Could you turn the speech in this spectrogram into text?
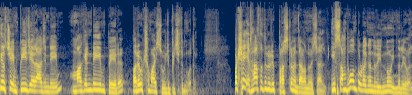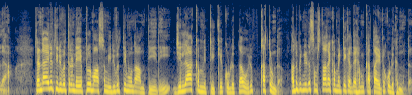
തീർച്ചയായും പി. ജയരാജന്റെയും മകന്റെയും പേര് പരോക്ഷമായി സൂചിപ്പിച്ചിരുന്നു അതിൽ. പക്ഷേ യഥാർത്ഥത്തിൽ ഒരു പ്രശ്നം എന്താണെന്ന് വെച്ചാൽ ഈ സംഭവം തുടങ്ങുന്നത് ഇന്നോ ഇന്നലെയോ അല്ല. രണ്ടായിരത്തി ഇരുപത്തിരണ്ട് ഏപ്രിൽ മാസം ഇരുപത്തിമൂന്നാം തീയതി ജില്ലാ കമ്മിറ്റിക്ക് കൊടുത്ത ഒരു കത്തുണ്ട്. അത് പിന്നീട് സംസ്ഥാന കമ്മിറ്റിക്ക് അദ്ദേഹം കത്തായിട്ട് കൊടുക്കുന്നുണ്ട്.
